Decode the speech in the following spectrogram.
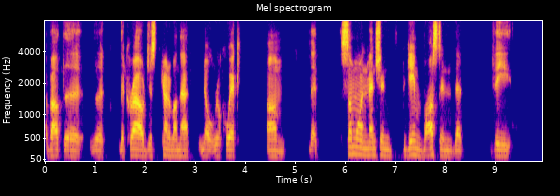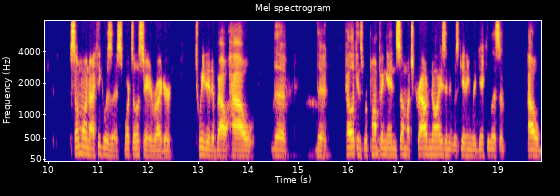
about the the the crowd. Just kind of on that note, real quick, um, that someone mentioned the game in Boston that the someone I think it was a Sports Illustrated writer tweeted about how the the Pelicans were pumping in so much crowd noise and it was getting ridiculous of how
